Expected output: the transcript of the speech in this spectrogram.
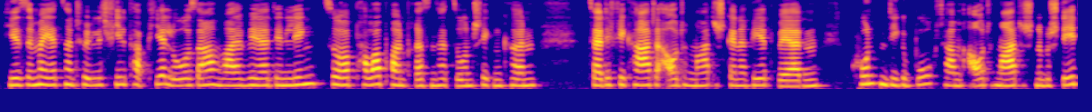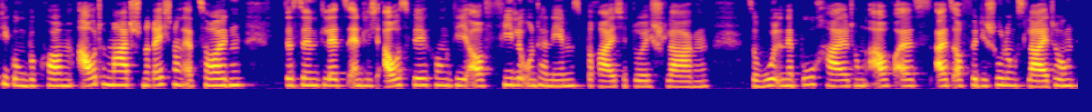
Hier sind wir jetzt natürlich viel papierloser, weil wir den Link zur PowerPoint-Präsentation schicken können, Zertifikate automatisch generiert werden, Kunden, die gebucht haben, automatisch eine Bestätigung bekommen, automatisch eine Rechnung erzeugen. Das sind letztendlich Auswirkungen, die auf viele Unternehmensbereiche durchschlagen. Sowohl in der Buchhaltung auch als, als auch für die Schulungsleitung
